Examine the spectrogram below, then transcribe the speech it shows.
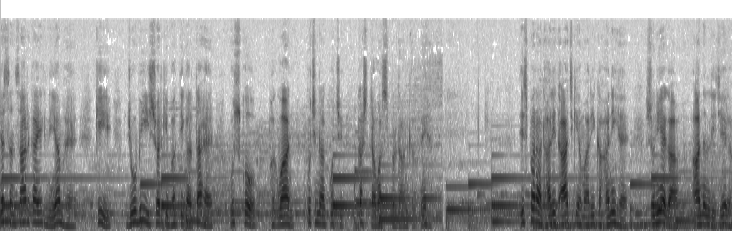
यह संसार का एक नियम है कि जो भी ईश्वर की भक्ति करता है, उसको भगवान कुछ ना कुछ कष्ट अवश्य प्रदान करते हैं। इस पर आधारित आज की हमारी कहानी है। सुनिएगा, आनंद लीजिएगा।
